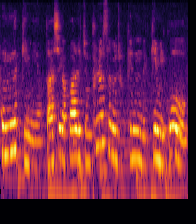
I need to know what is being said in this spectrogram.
봄 느낌이에요. 날씨가 빨리 좀 풀렸으면 좋겠는 느낌이고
